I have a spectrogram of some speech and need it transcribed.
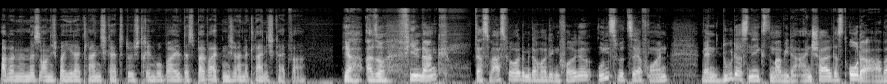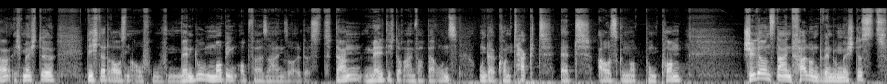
aber wir müssen auch nicht bei jeder Kleinigkeit durchdrehen, wobei das bei weitem nicht eine Kleinigkeit war. Ja, also vielen Dank. Das war's für heute mit der heutigen Folge. Uns wird sehr freuen, wenn du das nächste Mal wieder einschaltest. Oder aber, ich möchte dich da draußen aufrufen. Wenn du Mobbing-Opfer sein solltest, dann melde dich doch einfach bei uns unter kontakt.ausgemobbt.com. Schilder uns deinen Fall und wenn du möchtest,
